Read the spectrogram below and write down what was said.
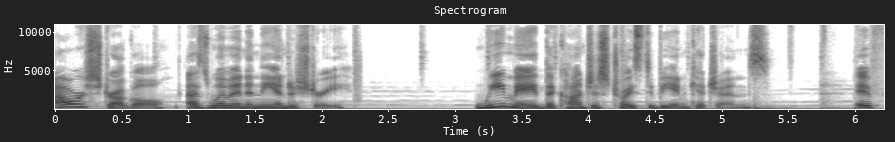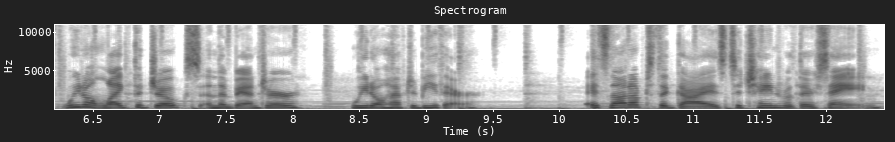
our struggle as women in the industry. We made the conscious choice to be in kitchens. If we don't like the jokes and the banter, we don't have to be there. It's not up to the guys to change what they're saying.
